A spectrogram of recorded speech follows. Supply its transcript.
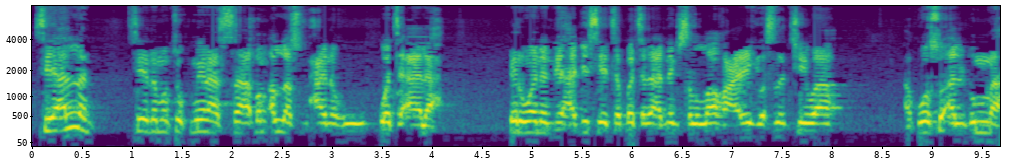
sai Allah sai da mutu kuma yana sabon Allah subhanahu wataala irin wannan ne hadisi ya tabbata da Annabi sallallahu alaihi wasallam cewa akwai wasu al'umma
